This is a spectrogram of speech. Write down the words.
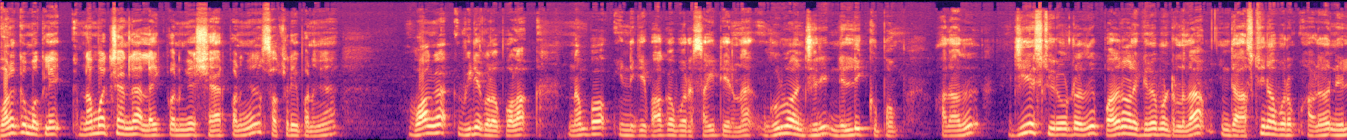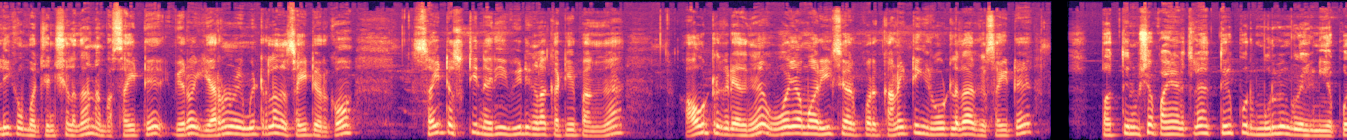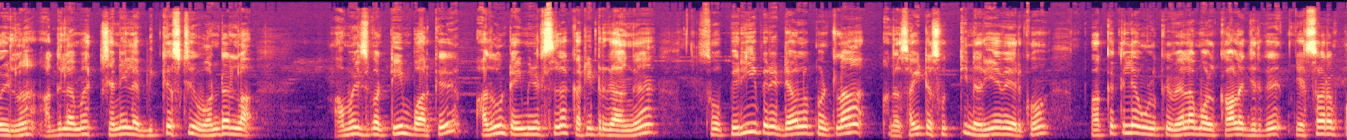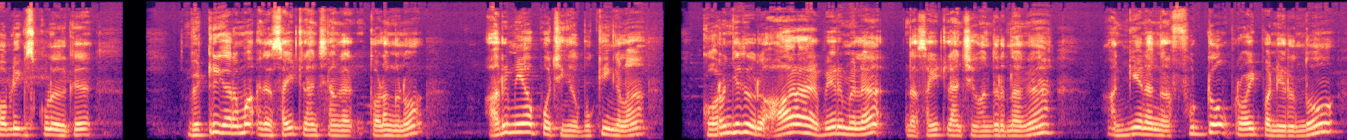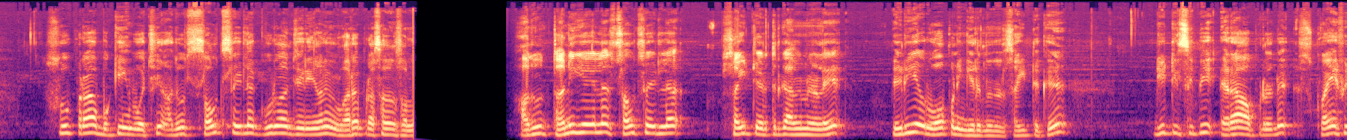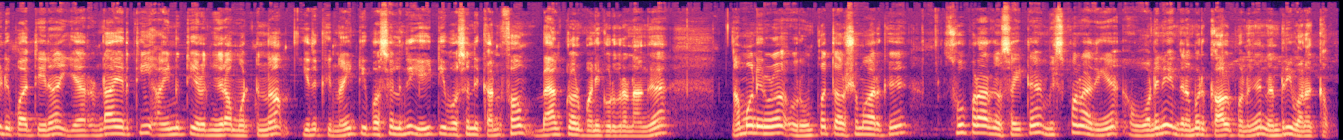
வணக்கம் மக்களே நம்ம சேனலை லைக் பண்ணுங்கள் ஷேர் பண்ணுங்கள் சப்ஸ்கிரைப் பண்ணுங்கள் வாங்க வீடியோக்குள்ளே போகலாம் நம்ம இன்றைக்கி பார்க்க போகிற சைட் என்ன குருவாஞ்சேரி நெல்லிக்குப்பம். அதாவது ஜிஎஸ்டி ரோட்லேருந்து பதினாலு கிலோமீட்டரில் தான் இந்த அஸ்தினாபுரம் அதாவது நெல்லிக்குப்பம் ஜங்ஷனில் தான் நம்ம சைட்டு வெறும் இரநூறு மீட்டரில் அந்த சைட்டு இருக்கும். சைட்டை சுற்றி நிறைய வீடுங்களாம் கட்டியிருப்பாங்க அவுட்ரு கிடையாதுங்க. ஓஎம்ஆர் ஈஸியாக போகிற கனெக்டிங் ரோட்டில் தான் இருக்குது சைட்டு பத்து நிமிஷம் பயணத்தில் திருப்பூர் முருகன் கோயிலுக்கு நீங்கள் போயிடலாம். அது இல்லாமல் சென்னையில் biggest Wonderla amusement theme park அதுவும் டென் மினிட்ஸில் கட்டிகிட்ருக்காங்க. ஸோ பெரிய பெரிய டெவலப்மெண்ட்லாம் அந்த சைட்டை சுற்றி நிறையவே இருக்கும். பக்கத்துலேயே உங்களுக்கு வேளாமால் காலேஜ் இருக்குது எஸ்ஆர்எம் பப்ளிக் ஸ்கூல் இருக்குது வெற்றிகரமாக அந்த சைட் லான்ச் நாங்கள் தொடங்கினோம். அருமையாக போச்சுங்க புக்கிங்கெல்லாம். குறைஞ்சது ஒரு ஆறாயிரம் பேர் மேலே இந்த சைட் லான்ச்சுக்கு வந்திருந்தாங்க. அங்கேயே நாங்கள் ஃபுட்டும் ப்ரொவைட் பண்ணியிருந்தோம். சூப்பராக புக்கிங் போச்சு. அதுவும் சவுத் சைடில் குருவாஞ்சேரினாலும் வரப்பிரசாதம் சொல்லலாம் அதுவும் தனிகையில் சவுத் சைடில் சைட் எடுத்திருக்காங்கனாலே பெரிய ஒரு ஓப்பனிங் இருந்தது அந்த சைட்டுக்கு டிடிசிபி எரா அப்படின்னு ஸ்கொயர் ஃபீட்டு பார்த்தீங்கன்னா ரெண்டாயிரத்தி ஐநூற்றி எழுபத்தஞ்சு ரூபா மட்டும்தான் இதுக்கு ninety பர்சன்ட்லேருந்து eighty percent confirm bank loan பண்ணி கொடுக்குறோம் நாங்கள் நம்ம நிறுவனம் ஒரு முப்பத்து வருஷமாக இருக்குது சூப்பராக இருக்கும் சைட்டை மிஸ் பண்ணாதீங்க. உடனே இந்த நம்பருக்கு கால் பண்ணுங்கள் நன்றி வணக்கம்.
